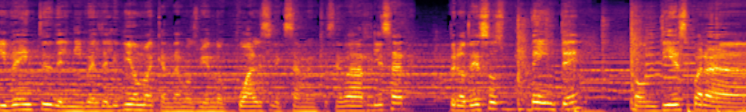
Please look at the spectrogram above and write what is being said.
y 20 del nivel del idioma que andamos viendo cuál es el examen que se va a realizar. Pero de esos 20 son 10 para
